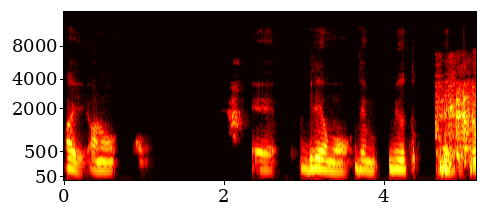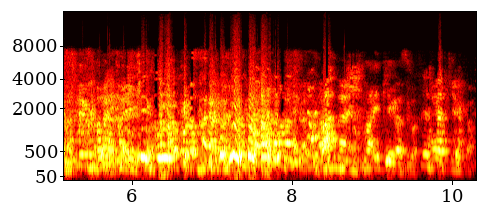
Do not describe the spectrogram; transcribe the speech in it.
はい、あの、えービデオも全部ミュート。背景がすごい。背景が、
